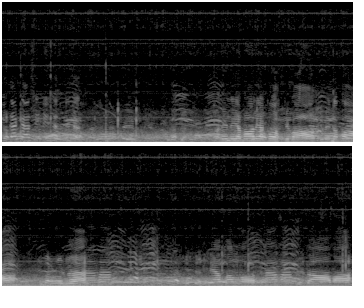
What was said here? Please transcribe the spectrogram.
Pitäkää siniset tytöt. No niin, Liia maalia kohti vaan. Tyvetä vaan. Hyvä. Sama. Palloa. Sama. Hyvä avaa.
